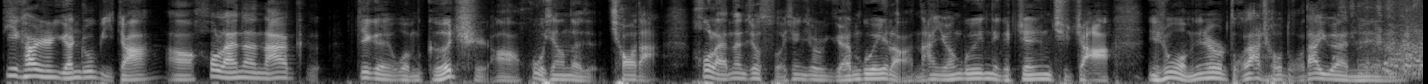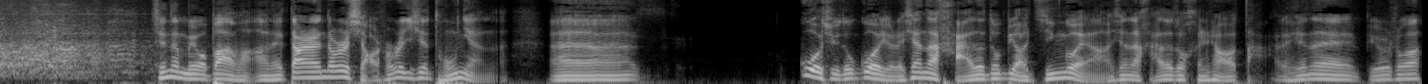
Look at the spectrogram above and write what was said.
第一开始圆珠笔扎啊，后来呢拿这个我们格尺啊互相的敲打，后来呢就索性就是圆规了，拿圆规那个针去扎，你说我们那时候多大仇多大怨呢？真的没有办法啊，那当然都是小时候的一些童年了，呃。过去都过去了，现在孩子都比较金贵啊，现在孩子都很少打。现在比如说，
